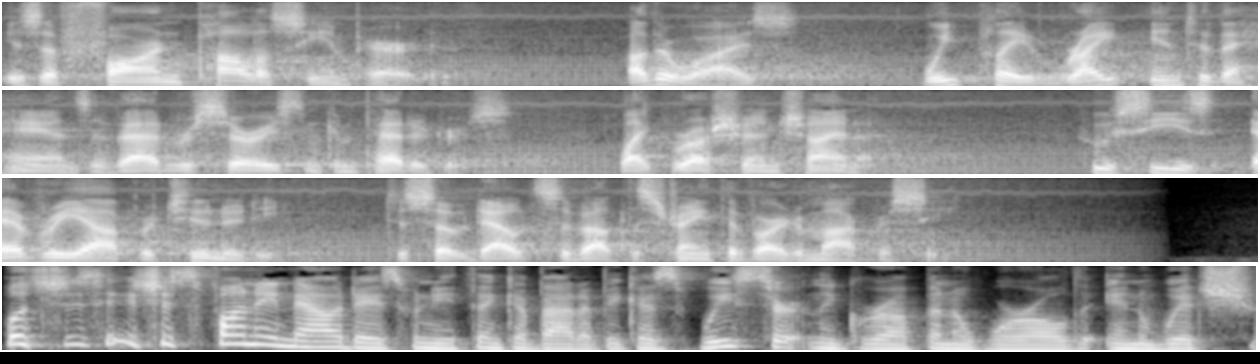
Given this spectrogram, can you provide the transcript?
is a foreign policy imperative. Otherwise, we play right into the hands of adversaries and competitors like Russia and China, who seize every opportunity to sow doubts about the strength of our democracy. Well, it's just, it's just funny nowadays when you think about it because we certainly grew up in a world in which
